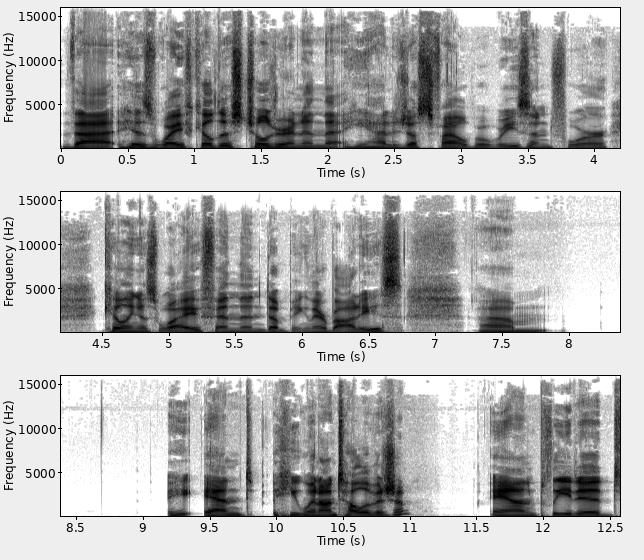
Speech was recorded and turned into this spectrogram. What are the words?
that his wife killed his children and that he had a justifiable reason for killing his wife and then dumping their bodies um he, and he went on television and pleaded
